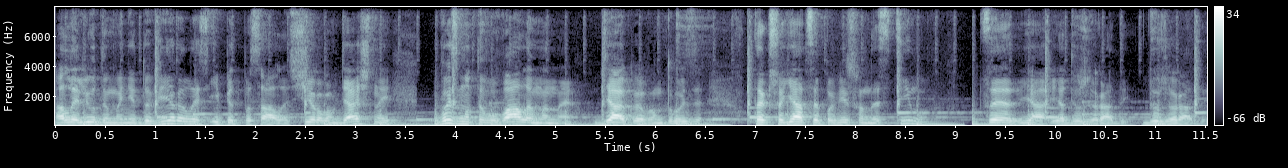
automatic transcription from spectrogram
але люди мені довірились і підписались. Щиро вам вдячний. Ви змотивували мене. Дякую вам, друзі. Так що я це повішу на стіну. Це я, я дуже радий, дуже радий.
